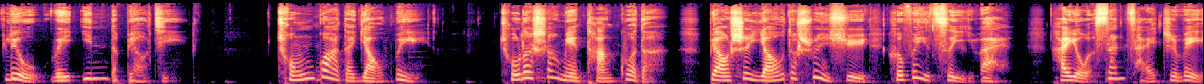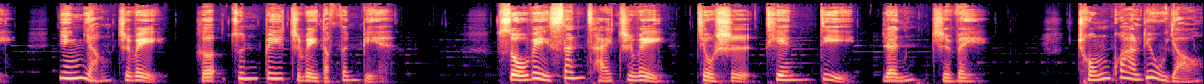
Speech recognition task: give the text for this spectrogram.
六为阴的标记。重卦的爻位，除了上面谈过的表示爻的顺序和位次以外，还有三才之位、阴阳之位和尊卑之位的分别。所谓三才之位。就是天地人之位，重卦六爻，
